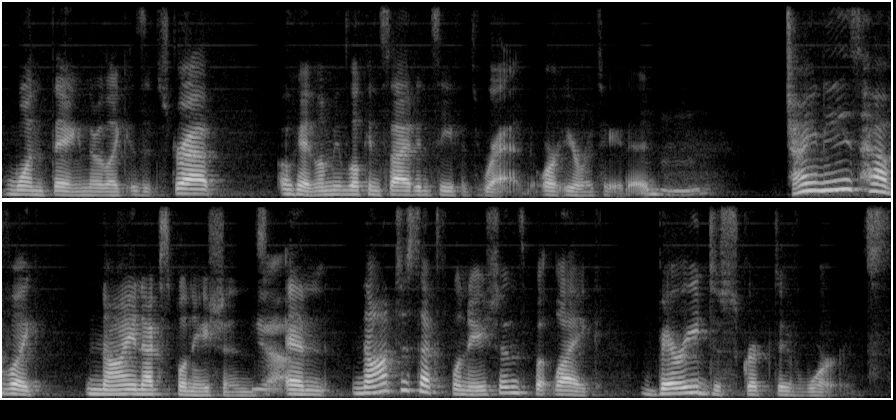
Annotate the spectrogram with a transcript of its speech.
one thing. They're like, is it strep? Okay, let me look inside and see if it's red or irritated. Mhm. Chinese have like nine explanations Yeah. and not just explanations but like very descriptive words.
